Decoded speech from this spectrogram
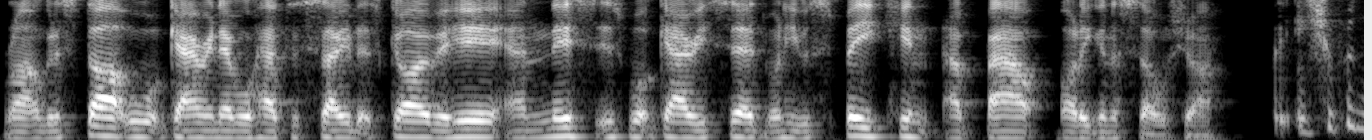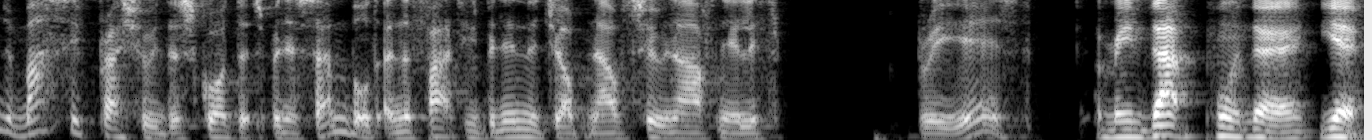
Right, I'm going to start with what Gary Neville had to say. Let's go over here. And this is what Gary said when he was speaking about Ole Gunnar Solskjaer. He should be under massive pressure with the squad that's been assembled and the fact he's been in the job now two and a half, nearly three years. I mean, that point there, yeah,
